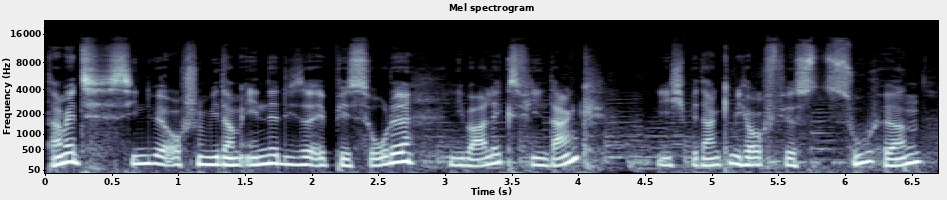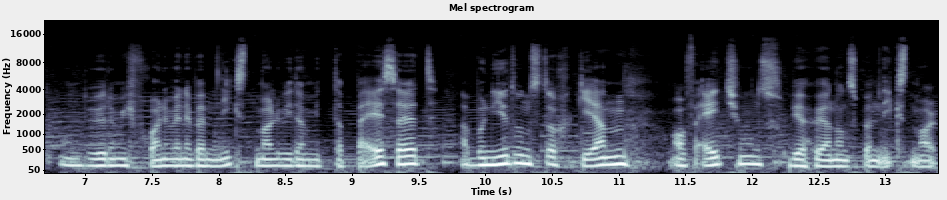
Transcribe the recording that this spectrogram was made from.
Damit sind wir auch schon wieder am Ende dieser Episode. Lieber Alex, vielen Dank. Ich bedanke mich auch fürs Zuhören und würde mich freuen, wenn ihr beim nächsten Mal wieder mit dabei seid. Abonniert uns doch gern auf iTunes. Wir hören uns beim nächsten Mal.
